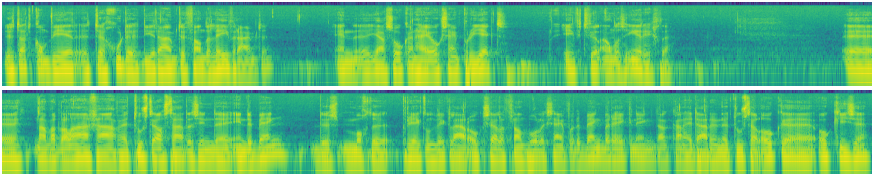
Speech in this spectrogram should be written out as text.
Dus dat komt weer ten goede, die ruimte van de leefruimte. En uh, ja, zo kan hij ook zijn project eventueel anders inrichten. nou, wat we al aangaven, het toestel staat dus in de, in de bank. Dus mocht de projectontwikkelaar ook zelf verantwoordelijk zijn voor de bankberekening, dan kan hij daar in het toestel ook, ook kiezen.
